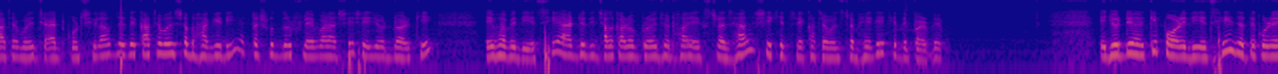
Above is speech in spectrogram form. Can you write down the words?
কাঁচামরিচ অ্যাড করছিলাম। যাতে কাঁচামরিচটা ভাগেনি একটা সুন্দর ফ্লেভার আসে, সেই জন্য আর কি এইভাবে দিয়েছি। আর যদি ঝাল কারও প্রয়োজন হয় এক্সট্রা ঝাল, সেক্ষেত্রে কাঁচামরিচটা ভেঙে খেতে পারবে। এই জন্যই আর কি পরে দিয়েছি, যাতে করে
